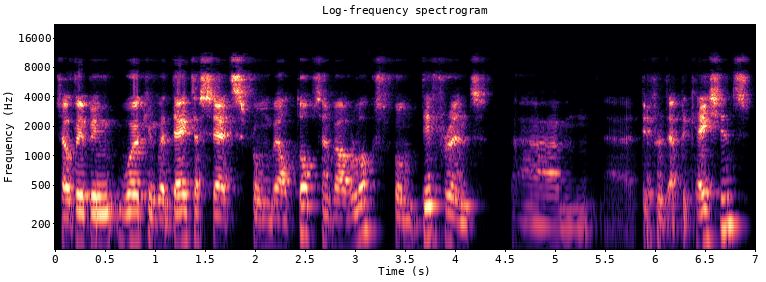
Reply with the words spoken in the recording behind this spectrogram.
So we've been working with data sets from well tops and well logs from different um, uh, different applications,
